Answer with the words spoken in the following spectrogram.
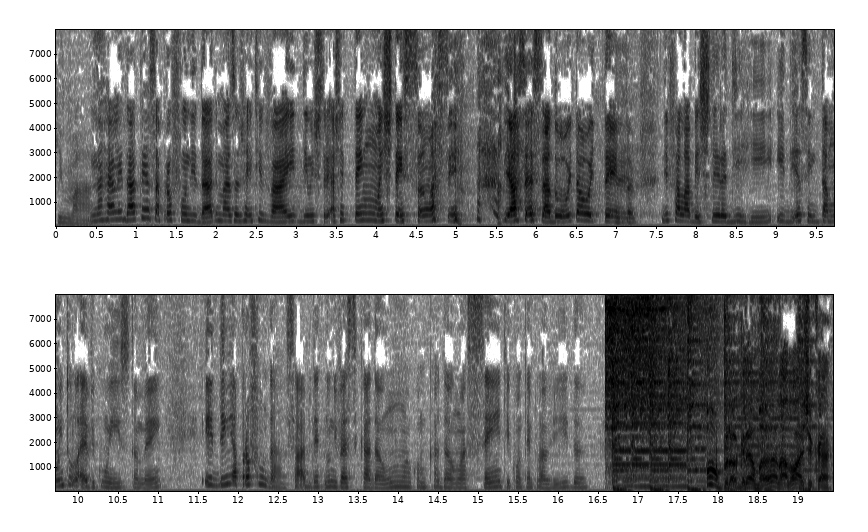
Que massa. Na realidade tem essa profundidade, mas a gente vai de um a gente tem uma extensão assim de acessar do 8 a 80, é. de falar besteira, de rir e de assim, tá muito leve com isso também. E de aprofundar, sabe? Dentro do universo de cada um, como cada um assente e contempla a vida. O programa Analógica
